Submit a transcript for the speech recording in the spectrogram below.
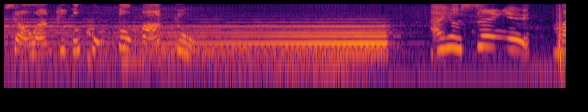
小丸子的红豆麻薯。还有蒜耶妈。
